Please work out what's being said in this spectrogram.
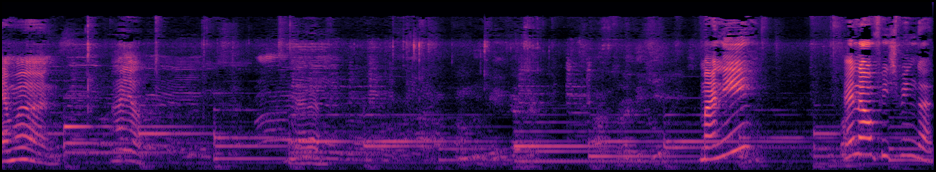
কেমন? ভালো। দাঁড়ান। মানি? এ নাও ফিশ ফিঙ্গার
